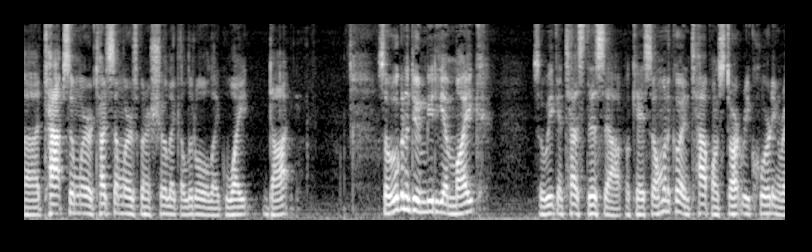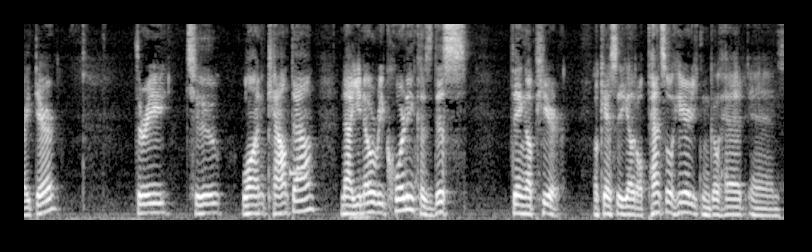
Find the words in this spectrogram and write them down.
uh, tap somewhere or touch somewhere, it's going to show like a little like white dot. So we're going to do media mic so we can test this out. Okay, so I'm going to go ahead and tap on start recording right there. Three, two, one, countdown. Now you know recording because this thing up here. Okay, so you got a little pencil here. You can go ahead and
